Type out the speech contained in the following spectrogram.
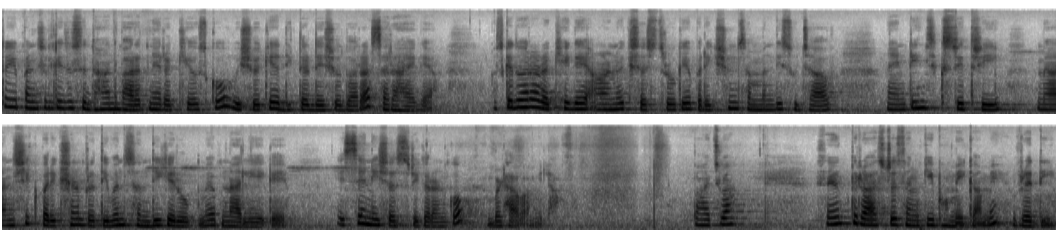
तो ये पंचल के जो सिद्धांत भारत ने रखे, उसको विश्व के अधिकतर देशों द्वारा सराहाया गया। उसके द्वारा रखे गए आणविक शस्त्रों के परीक्षण संबंधी सुझाव 1963 में आंशिक परीक्षण प्रतिबंध संधि के रूप में अपना लिए गए। इससे निशस्त्रीकरण को बढ़ावा मिला। पांचवा, संयुक्त राष्ट्र संघ की भूमिका में वृद्धि।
